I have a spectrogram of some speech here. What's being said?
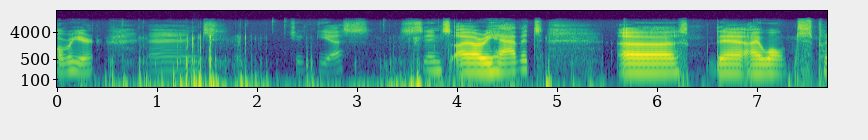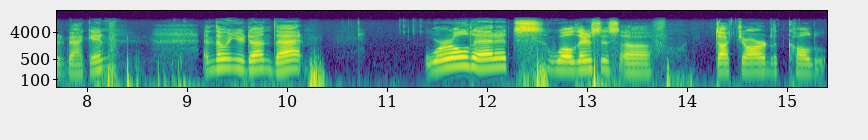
over here and check yes since I already have it. Uh, then I won't put it back in. And then when you're done that, world edits. Well, there's this uh dot jar called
